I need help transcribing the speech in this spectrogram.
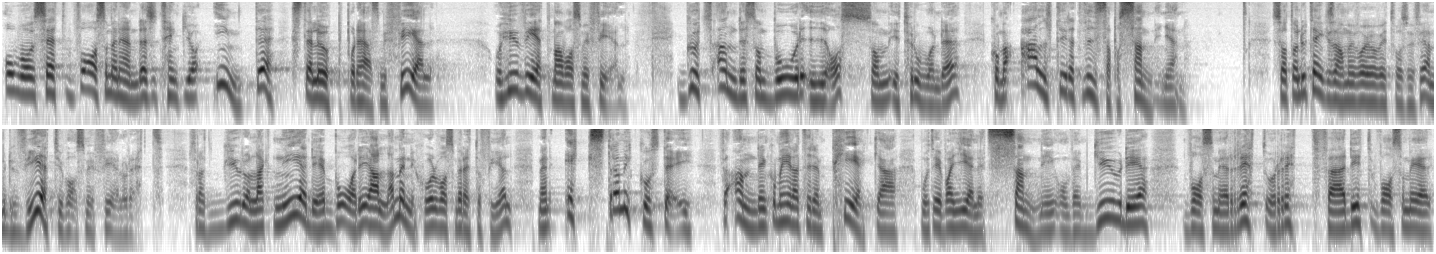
oavsett vad som än händer så tänker jag inte ställa upp på det här som är fel. Och hur vet man vad som är fel? Guds ande som bor i oss som är troende kommer alltid att visa på sanningen. Så att om du tänker så här, men vad jag vet vad som är fel, men du vet ju vad som är fel och rätt. För att Gud har lagt ner det både i alla människor, vad som är rätt och fel, men extra mycket hos dig. För anden kommer hela tiden peka mot evangeliets sanning om vem Gud är, vad som är rätt och rättfärdigt, vad som är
